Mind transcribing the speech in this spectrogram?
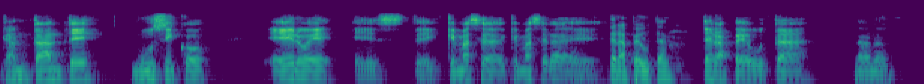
Cantante, músico, héroe, este, ¿qué más, qué más era? Eh, terapeuta. Terapeuta. No, no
